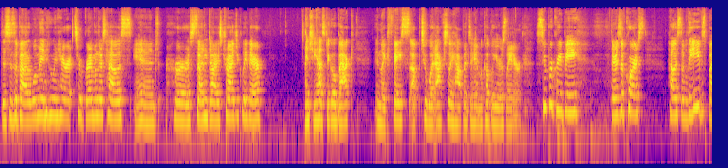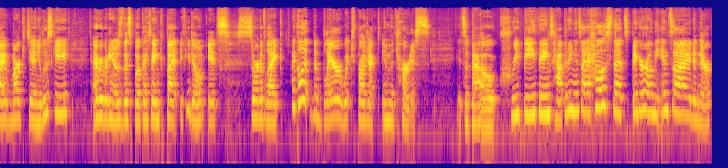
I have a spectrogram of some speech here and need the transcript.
This is about a woman who inherits her grandmother's house and her son dies tragically there, and she has to go back and like face up to what actually happened to him a couple years later. Super creepy. There's of course House of Leaves by Mark Danielewski. Everybody knows this book, I think, but if you don't, it's sort of like I call it the Blair Witch Project in the TARDIS. It's about creepy things happening inside a house that's bigger on the inside, and they're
